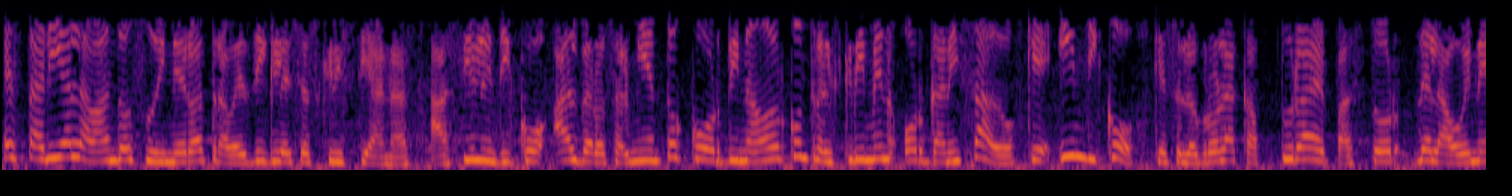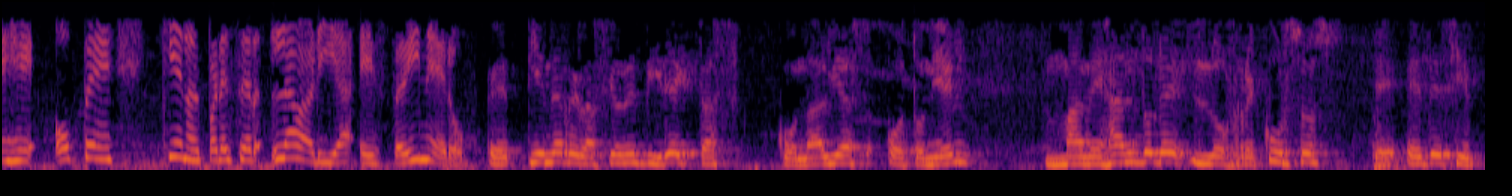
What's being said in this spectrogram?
estaría lavando su dinero a través de iglesias cristianas. Así lo indicó Álvaro Sarmiento, coordinador contra el crimen organizado, que indicó que se logró la captura del pastor de la ONG OP, quien al parecer lavaría este dinero. Eh, tiene relaciones directas con alias Otoniel, manejándole los recursos, eh, es decir,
